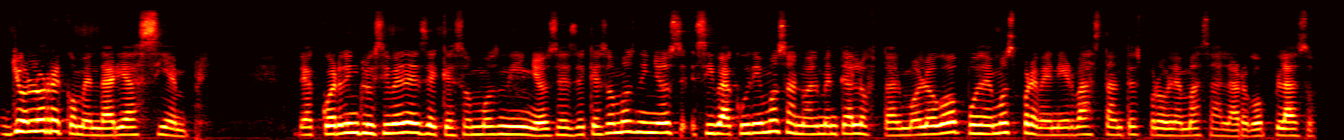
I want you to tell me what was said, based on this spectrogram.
Yo lo recomendaría siempre. De acuerdo, inclusive desde que somos niños. Desde que somos niños, si acudimos anualmente al oftalmólogo, podemos prevenir bastantes problemas a largo plazo.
